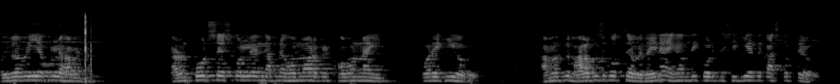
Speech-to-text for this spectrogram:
ওইভাবে ইয়ে করলে হবে না। কারণ কোর্স শেষ করলেন আপনি হোমওয়ার্কের খবর নাই, পরে কি হবে? আপনার তো ভালো কিছু করতে হবে, তাই না? এখান থেকে করতে শিখিয়ে তো কাজ করতে হবে।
